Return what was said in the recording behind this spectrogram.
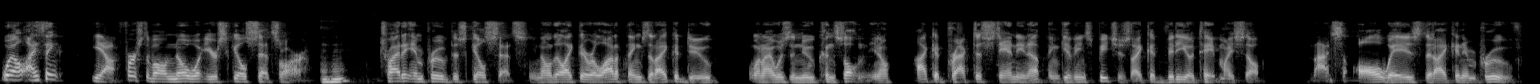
Well, I think, yeah, first of all, know what your skill sets are. Mm-hmm. Try to improve the skill sets. You know, like there are a lot of things that I could do when I was a new consultant. You know, I could practice standing up and giving speeches. I could videotape myself. That's all ways that I can improve.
